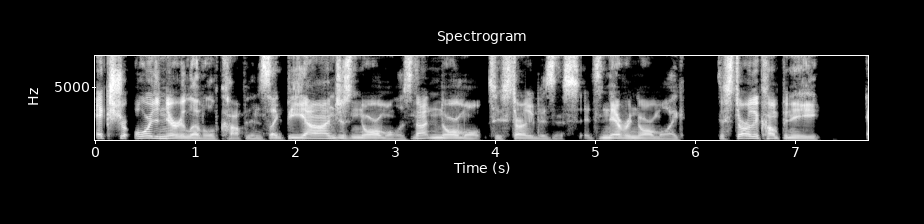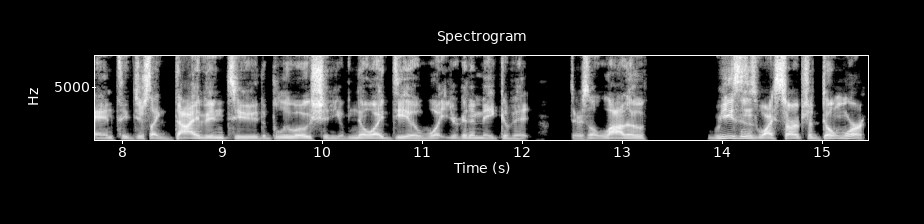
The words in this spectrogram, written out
extraordinary level of confidence, like beyond just normal. It's not normal to start a business. It's never normal. Like to start a company and to just like dive into the blue ocean, you have no idea what you're going to make of it. There's a lot of reasons why startups don't work.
